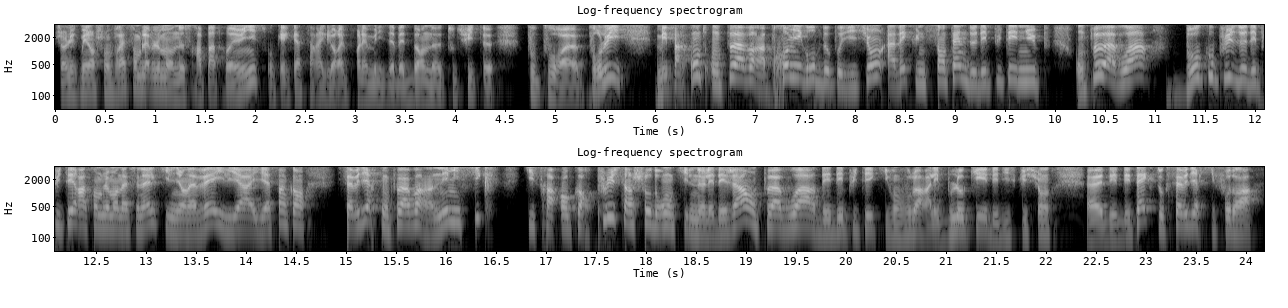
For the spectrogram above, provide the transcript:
Jean-Luc Mélenchon vraisemblablement ne sera pas Premier ministre, auquel cas ça réglerait le problème Elisabeth Borne euh, tout de suite pour, pour, pour lui. Mais par contre, on peut avoir un premier groupe d'opposition avec une centaine de députés NUP. On peut avoir beaucoup plus de députés Rassemblement national qu'il n'y en avait il y a, il y a cinq ans. Ça veut dire qu'on peut avoir un hémicycle qui sera encore plus un chaudron qu'il ne l'est déjà. On peut avoir des députés qui vont vouloir aller bloquer des discussions, euh, des, des textes. Donc ça veut dire qu'il faudra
